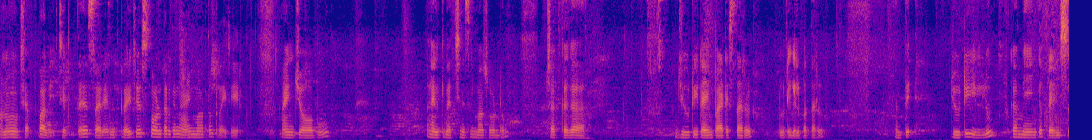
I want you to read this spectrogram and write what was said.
మనం చెప్పాలి. చెప్తే సరే నువ్వు ట్రై చేసుకో అంటారు కానీ ఆయన మాత్రం ట్రై చేయరు. ఆయన జాబు ఆయనకి నచ్చిన సినిమా చూడడం చక్కగా డ్యూటీ టైం పాటిస్తారు. డ్యూటీకి వెళ్ళిపోతారు. అంతే. డ్యూటీ ఇల్లు ఇంకా మెయిన్గా ఫ్రెండ్స్.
